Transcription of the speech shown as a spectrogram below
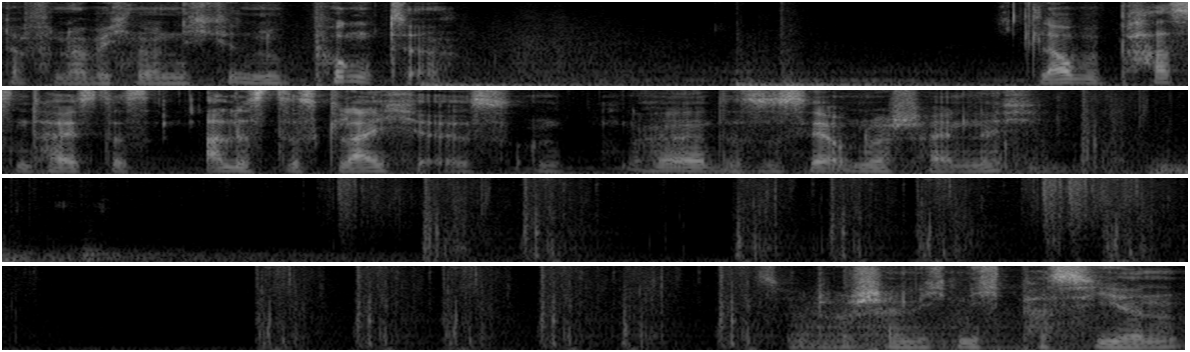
Davon habe ich noch nicht genug Punkte. Ich glaube, passend heißt, dass alles das gleiche ist. Und äh, das ist sehr unwahrscheinlich. Das wird wahrscheinlich nicht passieren.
